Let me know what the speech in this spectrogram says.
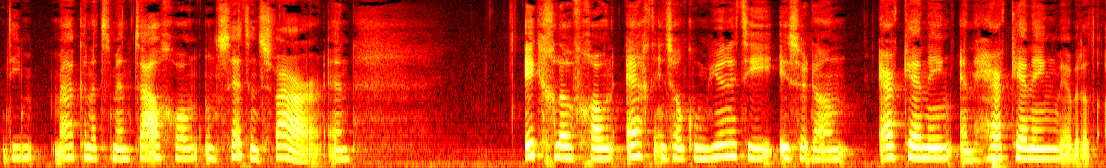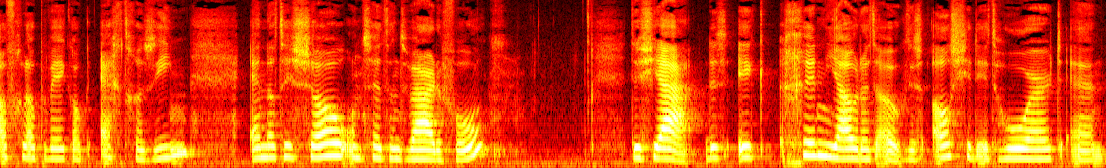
die maken het mentaal gewoon ontzettend zwaar. En ik geloof gewoon echt in zo'n community is er dan erkenning en herkenning. We hebben dat afgelopen week ook echt gezien. En dat is zo ontzettend waardevol. Dus ja, dus ik gun jou dat ook. Dus als je dit hoort en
